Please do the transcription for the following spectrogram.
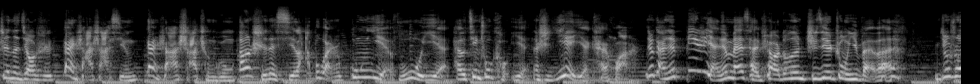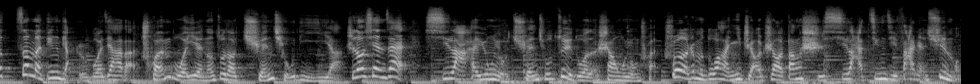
真的叫是干啥啥行，干啥啥成功。当时的希腊，不管是工业、服务业，还有进出口业，那是夜夜开花，你就感觉闭着眼睛买彩票都能直接中一百万。你就说这么丁点儿个国家吧，船舶业能做到全球第一啊！直到现在，希腊还拥有全球最多的商务用船。说了这么多哈，你只要知道当时希腊经济发展迅猛，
